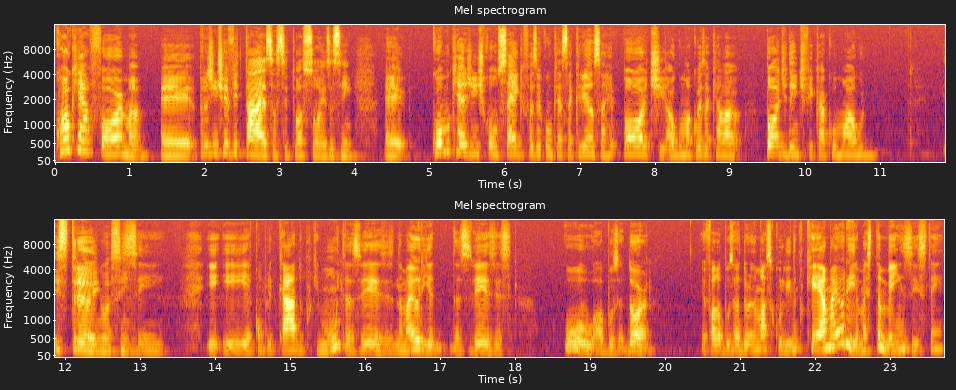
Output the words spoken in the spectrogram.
qual que é a forma é, para a gente evitar essas situações assim é, como que a gente consegue fazer com que essa criança reporte alguma coisa que ela pode identificar como algo estranho assim sim e, e é complicado porque muitas vezes na maioria das vezes o abusador eu falo abusador no masculino porque é a maioria, mas também existem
